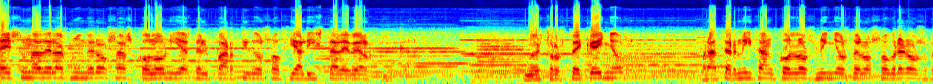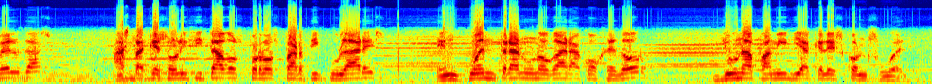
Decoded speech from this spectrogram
Es una de las numerosas colonias del Partido Socialista de Bélgica. Nuestros pequeños fraternizan con los niños de los obreros belgas hasta que solicitados por los particulares encuentran un hogar acogedor y una familia que les consuele.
